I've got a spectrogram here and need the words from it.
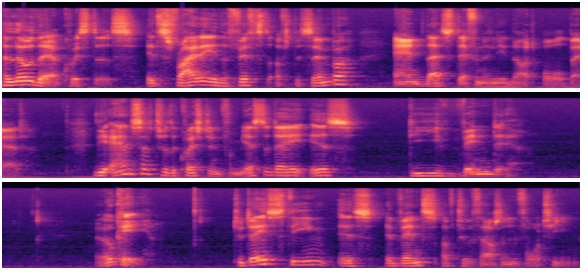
Hello there, Quisters. It's Friday the 5th of December, and that's definitely not all bad. The answer to the question from yesterday is Die Wende. Okay, today's theme is events of 2014.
